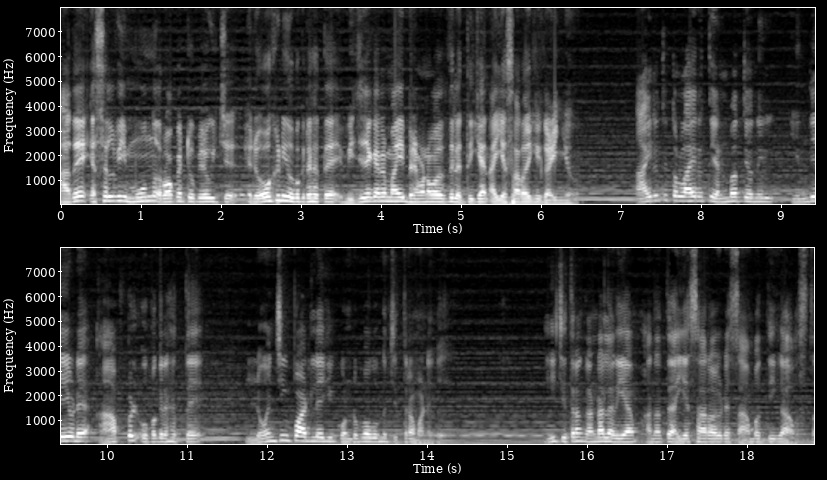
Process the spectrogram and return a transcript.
അതേ എസ് എൽ വി മൂന്ന് റോക്കറ്റ് ഉപയോഗിച്ച് രോഹിണി ഉപഗ്രഹത്തെ വിജയകരമായി ഭ്രമണപഥത്തിലെത്തിക്കാൻ ഐ എസ് ആർ കഴിഞ്ഞു. ആയിരത്തി തൊള്ളായിരത്തി എൺപത്തി ഒന്നിൽ ഇന്ത്യയുടെ ആപ്പിൾ ഉപഗ്രഹത്തെ ലോഞ്ചിങ് പാഡിലേക്ക് കൊണ്ടുപോകുന്ന ചിത്രമാണിത്. ഈ ചിത്രം കണ്ടാലറിയാം അന്നത്തെ ഐ എസ് ആർ സാമ്പത്തിക അവസ്ഥ.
